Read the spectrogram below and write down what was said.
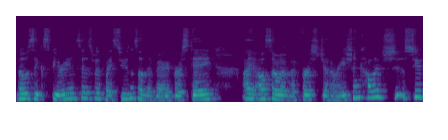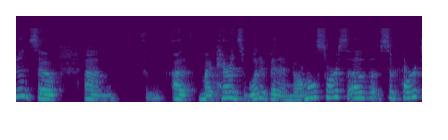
those experiences with my students on the very first day. I also am a first generation college student. So um, uh, my parents would have been a normal source of support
